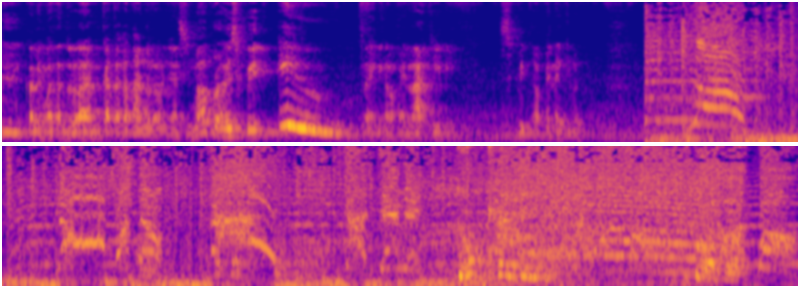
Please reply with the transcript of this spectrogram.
Kalimat andalan, kata-kata andalannya si Mabro Speed. Iu. Nah ini ngapain lagi nih? Speed ngapain lagi loh? No! No! Fuck no! No! God damn it! Akbar!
